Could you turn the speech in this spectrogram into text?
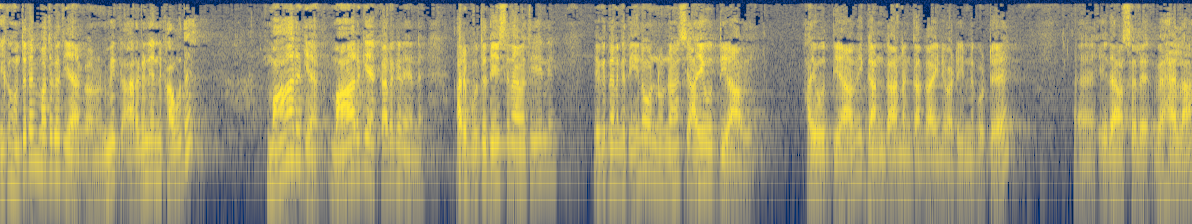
ඒක හොඳටම මතක තියාගන්න ඕනේ. මේක අරගෙන යන්නේ කවුද? මාර්ගයක්. මාර්ගයක් අරගෙන යන්නේ. අර බුද්ධ දේශනාවේ තියෙන්නේ. ඒක තැනක තියෙන ඔන්න උන්වහන්සේ අයෝධ්‍යාවේ. අයෝධ්‍යාවේ ගංගානම් ගඟයිනේ වඩින්නකොට ඒ දවස්වල වැහැලා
